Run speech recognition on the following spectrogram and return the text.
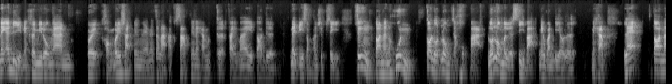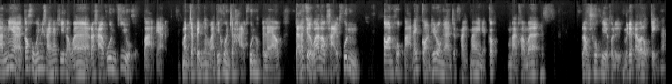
ในอดีตเนี่ยเคยมีโรงงานของบริษัทหนึ่งในตลาดหลักทรัพย์เนี่ยนะครับมันเกิดไฟไหม้ตอนเดือนในปี 2014 ซึ่งตอนนั้นหุ้นก็ลดลงจาก 6 บาท ลดลงมาเหลือ 4 บาทในวันเดียวเลยนะครับ และตอนนั้นเนี่ยก็คงไม่มีใครคาดคิดหรอกว่าราคาหุ้นที่อยู่ 6 บาทเนี่ย มันจะเป็นจังหวะที่ควรจะขายหุ้นออกไปแล้ว แต่ถ้าเกิดว่าเราขายหุ้นตอน 6 บาทได้ก่อนที่โรงงานจะไฟไหม้เนี่ยก็หมายความว่า เราโชคดีคนอื่น ไม่ได้แปลว่าเราเก่งนะ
